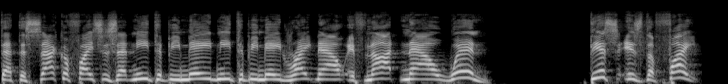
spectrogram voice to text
that the sacrifices that need to be made need to be made right now. If not now, when? This is the fight.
